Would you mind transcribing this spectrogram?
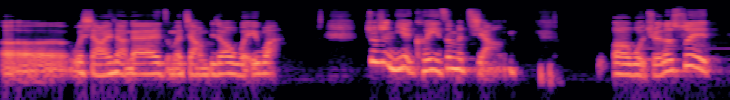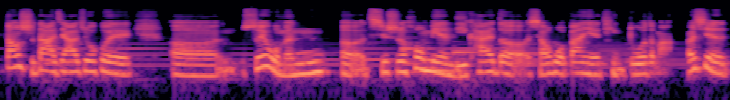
呃我想一想该怎么讲比较委婉，就是你也可以这么讲，呃，我觉得所以。当时大家就会，呃，所以我们呃，其实后面离开的小伙伴也挺多的嘛。而且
